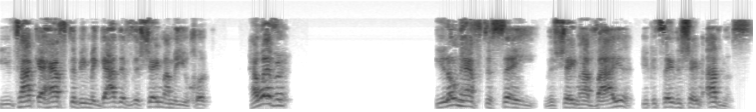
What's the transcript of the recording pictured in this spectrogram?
Yutaka have to be Megadev the Shem Amayuchot. However, you don't have to say the Shem Havaya, you could say the Shem Adnas.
